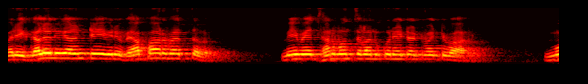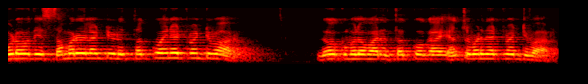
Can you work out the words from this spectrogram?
మరి గలలియ అంటే వీరు వ్యాపారవేత్తలు. మేమే ధనవంతులు అనుకునేటటువంటి వారు. మూడవది సమరులంటే తక్కువైనటువంటి వారు. లోకములో వారిని తక్కువగా ఎంచబడినటువంటి వారు.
